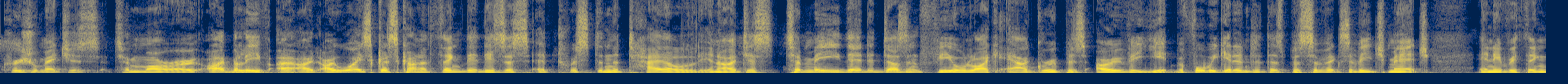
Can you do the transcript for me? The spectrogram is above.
Crucial matches tomorrow. I believe. I, I always just kind of think that there's a, a, twist in the tail. You know, just to me that it doesn't feel like our group is over yet. Before we get into the specifics of each match and everything,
